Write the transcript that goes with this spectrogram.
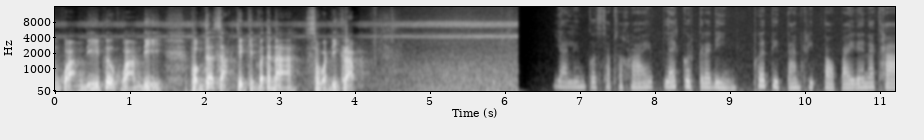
ำความดีเพื่อความดี ผมเทอศักดิ์จิมกิจวัฒนา สวัสดีครับ อย่าลืมกด subscribe และกดกระดิ่ง เพื่อติดตามคลิปต่อไปด้วยนะคะ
